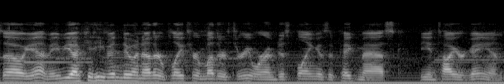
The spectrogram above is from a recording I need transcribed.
So yeah, maybe I could even do another playthrough Mother 3 where I'm just playing as a pig mask the entire game.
